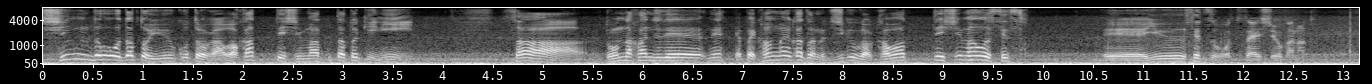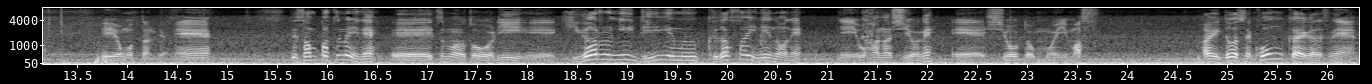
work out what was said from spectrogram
振動だということが分かってしまった時に、さあ、どんな感じでね、やっぱり考え方の軸が変わってしまう説と、えいう説をお伝えしようかなと、えー、思ったんだよね。で、3発目にね、えー、いつもの通り、え、気軽に DM くださいねのね、えお話をね、えしようと思います。はい、どうですね、今回がですね、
